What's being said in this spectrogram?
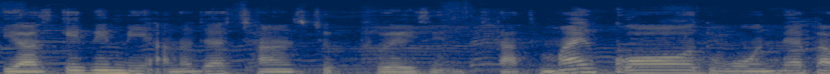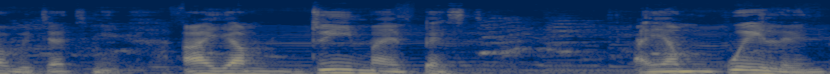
He has given me another chance to praise Him. That my God will never reject me. I am doing my best. I am willing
